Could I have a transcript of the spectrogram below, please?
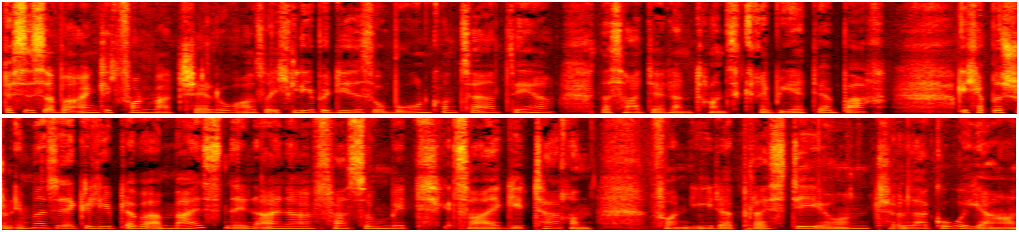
Das ist aber eigentlich von Marcello. Also ich liebe dieses Oboenkonzert sehr. Das hat er dann transkribiert, der Bach. Ich habe das schon immer sehr geliebt, aber am meisten in einer Fassung mit zwei Gitarren von Ida Presti und Lagoya.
